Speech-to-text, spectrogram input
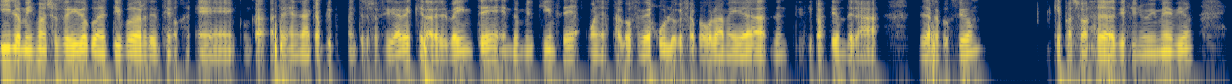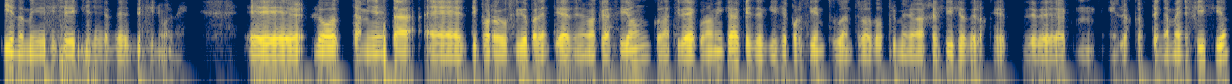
Y lo mismo ha sucedido con el tipo de retención eh, con carácter general que aplica entre sociedades, que era del 20 en 2015, bueno, hasta el 12 de julio que se aprobó la medida de anticipación de la, reducción, que pasó a ser 19,5 y en 2016 que ya es del 19. Eh, luego también está eh, el tipo reducido para entidades de nueva creación con actividad económica, que es del 15% durante los dos primeros ejercicios de los que, mm, en los que obtengan beneficio.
